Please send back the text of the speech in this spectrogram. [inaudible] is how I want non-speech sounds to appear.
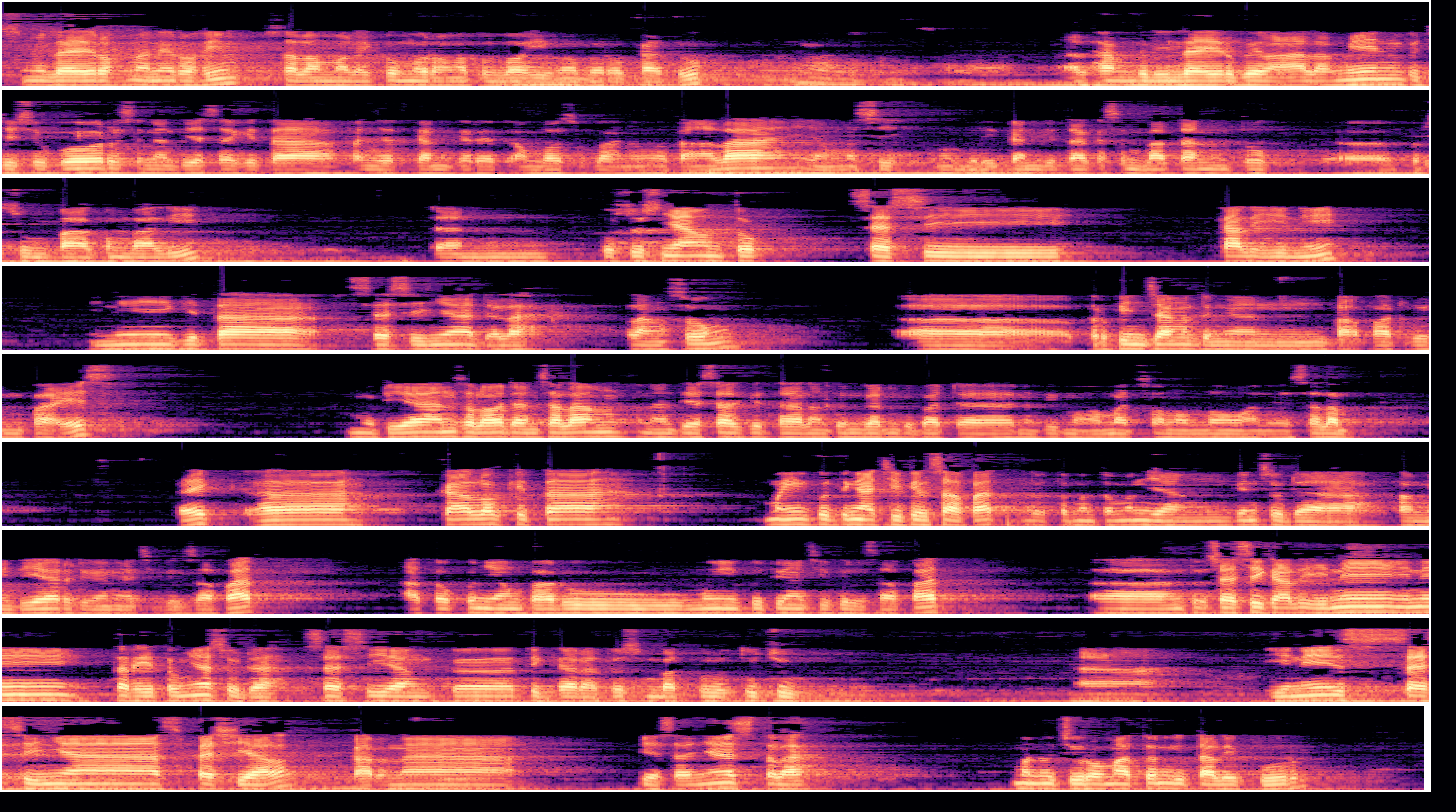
Bismillahirrahmanirrahim. Assalamualaikum warahmatullahi wabarakatuh. Alhamdulillahirabbil alamin. Puji syukur senantiasa kita panjatkan kehadirat Allah Subhanahu wa taala yang masih memberikan kita kesempatan untuk uh, berjumpa kembali dan khususnya untuk sesi kali ini ini kita sesinya adalah langsung uh, berbincang dengan Pak Fadwin Faiz Kemudian salawat dan salam senantiasa kita lantunkan kepada Nabi Muhammad SAW. Baik, eh, kalau kita mengikuti ngaji filsafat untuk teman-teman yang mungkin sudah familiar dengan ngaji filsafat ataupun yang baru mengikuti ngaji filsafat, eh, untuk sesi kali ini ini terhitungnya sudah sesi yang ke-347. Nah, ini sesinya spesial karena biasanya setelah menuju Ramadan kita libur,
